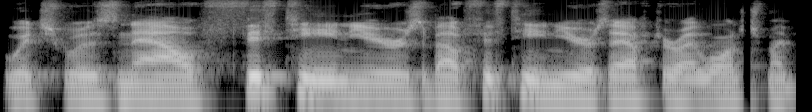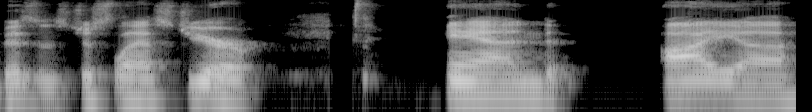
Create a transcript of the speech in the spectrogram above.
which was now 15 years, about 15 years after I launched my business just last year. And I, uh,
